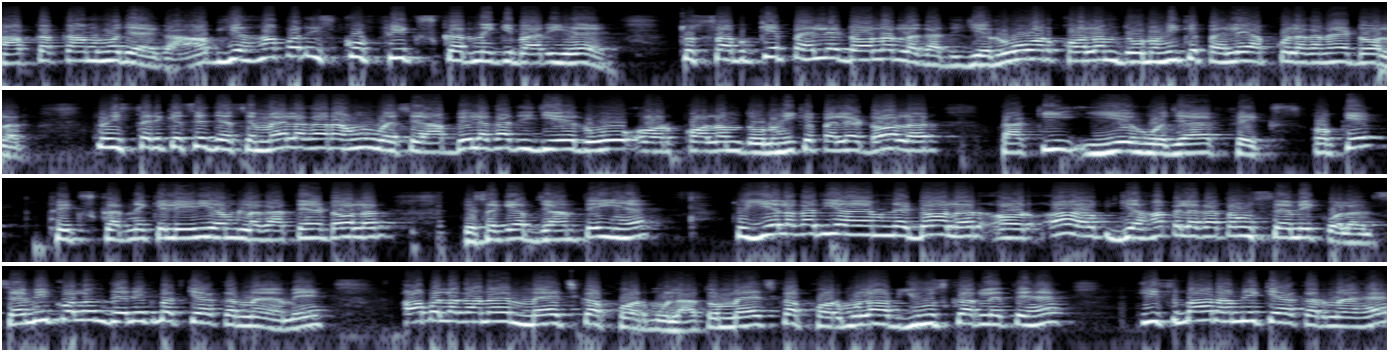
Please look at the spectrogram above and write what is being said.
आपका काम हो जाएगा। अब यहाँ पर इसको फिक्स करने की बारी है। तो सबके पहले डॉलर लगा दीजिए। रो और कॉलम दोनों ही के पहले आपको लगाना है डॉलर तो इस तरीके से जैसे मैं लगा रहा हूँ, वैसे आप भी लगा दीजिए। रो और कॉलम दोनों ही के पहले डॉलर ताकि ये हो जाए फिक्स ओके फिक्स करने के लिए ही हम लगाते हैं डॉलर जैसा कि आप जानते ही हैं। तो ये लगा दिया है हमने डॉलर और अब यहाँ पे लगाता हूँ सेमी कॉलन सेमी कॉलन देने के बाद क्या करना है हमें? अब लगाना है मैच का फॉर्मूला तो मैच का फॉर्मूला अब यूज़ कर लेते हैं। इस बार हमें क्या करना है?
